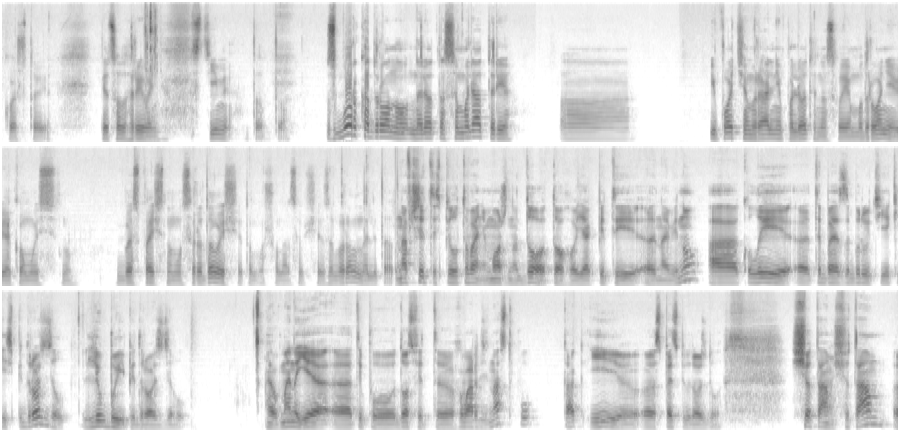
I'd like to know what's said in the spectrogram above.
коштує 500 гривень в стімі. Тобто, зборка дрону, нальот на симуляторі, а, і потім реальні польоти на своєму дроні в якомусь ну, безпечному середовищі, тому що у нас взагалі заборонено літати. Навчитись пілотуванню можна до того, як піти е, на війну. А коли е, тебе заберуть якийсь підрозділ, любий підрозділ. е, В мене є, типу, досвід гвардії наступу, так, і спецпідрозділу. Що там, що там, е,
